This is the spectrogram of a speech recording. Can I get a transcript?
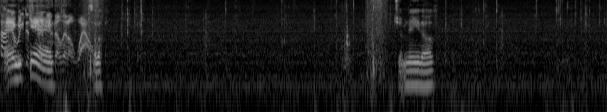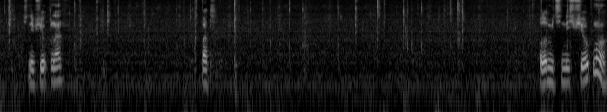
Time to redistribute can. a little wealth. Salak. Çömleği de al. Şimdi bir şey yok mu lan? Kapat. Oğlum içinde hiçbir şey yok mu?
